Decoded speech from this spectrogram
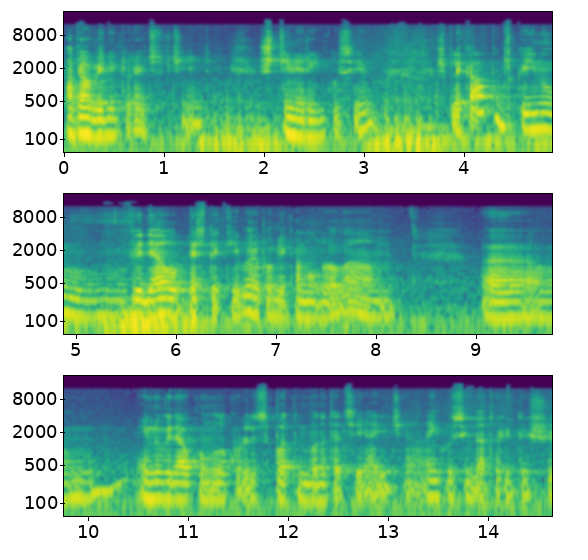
aveau venituri aici suficiente și tinerii inclusiv și plecau pentru că ei nu vedeau o perspectivă Republica Moldova, uh, ei nu vedeau cum lucrurile se pot îmbunătăți aici, inclusiv datorită și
